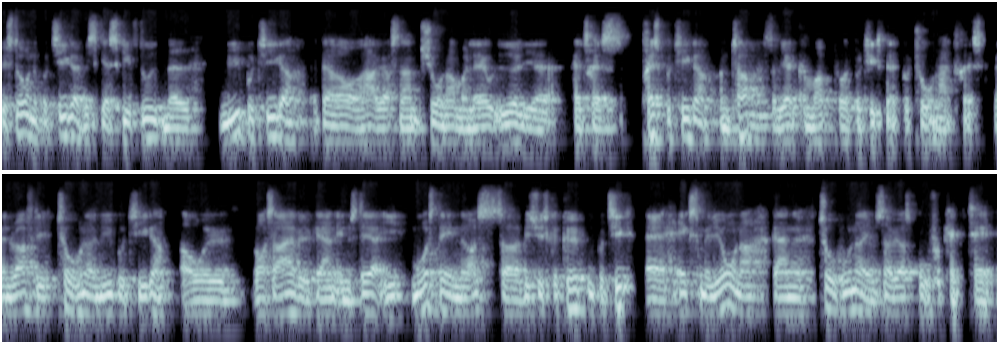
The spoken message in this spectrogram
bestående butikker, vi skal skifte ud med nye butikker. Derover har vi også en ambition om at lave yderligere 50 60 butikker on top, så vi alt kommer op på et butiksnet på 250. Men roughly 200 nye butikker, og øh, vores ejer vil gerne investere i murstenene også, så hvis vi skal købe en butik af x millioner gange 200, jamen, så har vi også brug for kapital.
